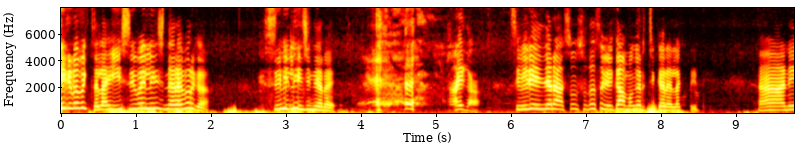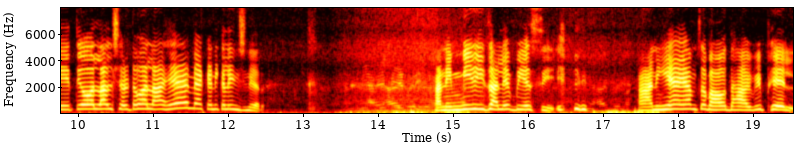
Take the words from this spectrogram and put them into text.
इकडं बघ चला ही सिव्हिल इंजिनियर आहे बरं का. सिव्हिल इंजिनियर आहे. आहे का? सिव्हिल इंजिनियर असून सुद्धा सगळी कामं घरची करायला लागते. आणि तो लाल शर्टवाला आहे मेकॅनिकल इंजिनियर आणि मी झाले बी एस सी आणि हे आहे आमचा भाव दहावी फेल.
